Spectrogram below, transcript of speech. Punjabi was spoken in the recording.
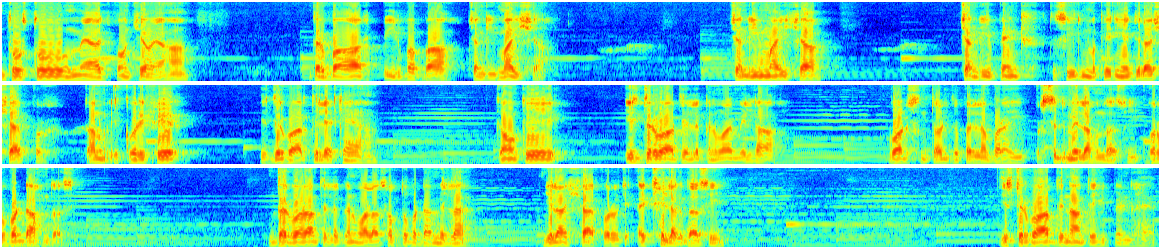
ਦੋਸਤੋ, ਮੈਂ ਅੱਜ ਪਹੁੰਚਿਆ ਹੋਇਆ ਹਾਂ ਦਰਬਾਰ ਪੀਰ ਬਾਬਾ ਚੰਗੀ ਮਾਈਸ਼ਾ ਚੰਗੀ ਮਾਈਸ਼ਾ ਚੰਗੀ ਪਿੰਡ ਤਹਿਸੀਲ ਮਕੇਰੀਆਂ ਜ਼ਿਲ੍ਹਾ ਹੁਸ਼ਿਆਰਪੁਰ। ਤੁਹਾਨੂੰ ਇੱਕ ਵਾਰੀ ਫੇਰ ਇਸ ਦਰਬਾਰ ਤੇ ਲੈ ਕੇ ਆਇਆ ਹਾਂ। ਕਿਉਂਕਿ ਇਸ ਦਰਬਾਰ ਤੇ ਲੱਗਣ ਵਾਲਾ ਮੇਲਾ ਵਰਡ 47 ਤੋਂ ਪਹਿਲਾਂ ਬੜਾ ਹੀ ਪ੍ਰਸਿੱਧ ਮੇਲਾ ਹੁੰਦਾ ਸੀ ਔਰ ਵੱਡਾ ਹੁੰਦਾ ਸੀ। ਦਰਬਾਰਾਂ ਤੇ ਲੱਗਣ ਵਾਲਾ ਸਭ ਤੋਂ ਵੱਡਾ ਮੇਲਾ ਜ਼ਿਲ੍ਹਾ ਹੁਸ਼ਿਆਰਪੁਰ ਵਿੱਚ ਇੱਥੇ ਲੱਗਦਾ ਸੀ, ਇਸ ਦਰਬਾਰ ਦੇ ਨਾਂ ਤੇ ਹੀ ਪਿੰਡ ਹੈ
